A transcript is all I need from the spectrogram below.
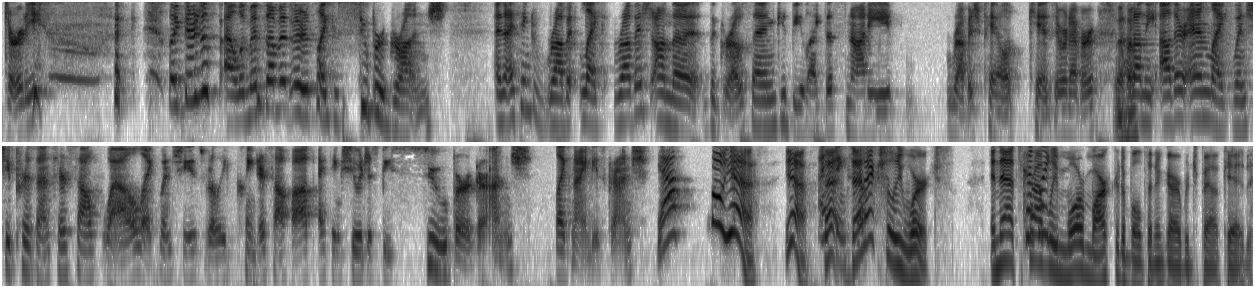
dirty. like there's just elements of it where it's like super grunge. And I think rubbish, like rubbish on the the gross end, could be like the snotty rubbish pail kids or whatever. But Uh-huh. on the other end, like when she presents herself well, like when she's really cleaned herself up, I think she would just be super grunge, like '90s grunge. Yeah, Oh yeah, yeah. I that think that actually works, and that's 'Cause, like- probably more marketable than a Garbage Pail Kid.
